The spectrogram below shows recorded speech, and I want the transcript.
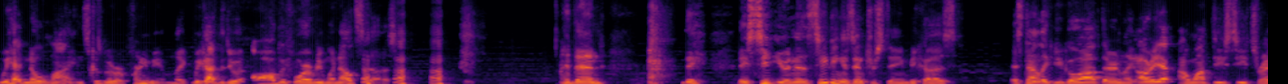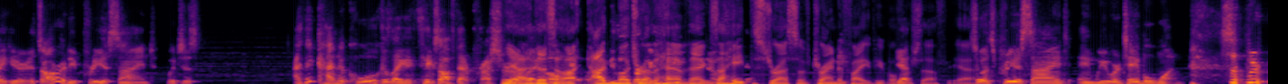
we had no lines because we were premium. Like we got to do it all before everyone else does. and then they they seat you, and the seating is interesting because it's not like you go out there and like, oh yep, I want these seats right here. It's already pre-assigned, which is I think kind of cool because like it takes off that pressure. Yeah, like, that's oh, I, I'd much rather have that you because know? I hate the stress of trying to fight people Yep. for stuff. Yeah, So it's pre-assigned, and we were table one, so we were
